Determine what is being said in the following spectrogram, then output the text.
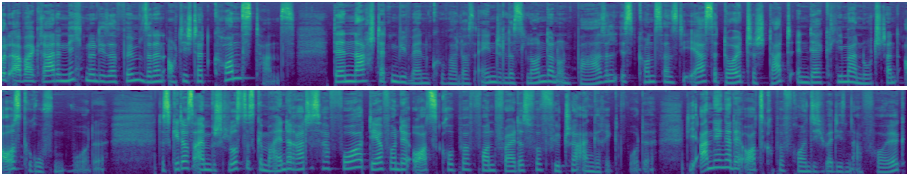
wird aber gerade nicht nur dieser Film, sondern auch die Stadt Konstanz. Denn nach Städten wie Vancouver, Los Angeles, London und Basel ist Konstanz die erste deutsche Stadt, in der Klimanotstand ausgerufen wurde. Das geht aus einem Beschluss des Gemeinderates hervor, der von der Ortsgruppe von Fridays for Future angeregt wurde. Die Anhänger der Ortsgruppe freuen sich über diesen Erfolg.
